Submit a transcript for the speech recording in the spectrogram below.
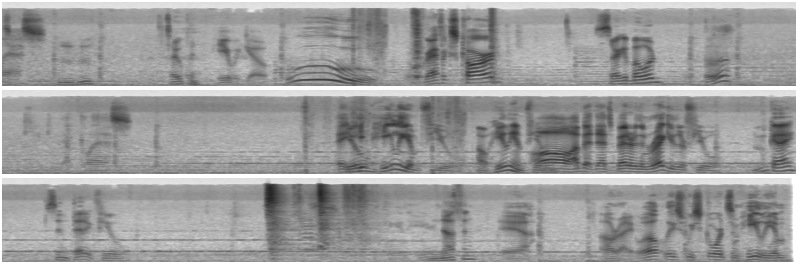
glass. Mm-hmm. It's open. Here we go. Ooh, graphics card. Circuit board? Huh? Can't get that glass. Hey, Fuel? he- helium fuel. Oh, helium fuel. Oh, I bet that's better than regular fuel. Okay. Synthetic fuel. Here? Nothing? Yeah. All right. Well, at least we scored some helium.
